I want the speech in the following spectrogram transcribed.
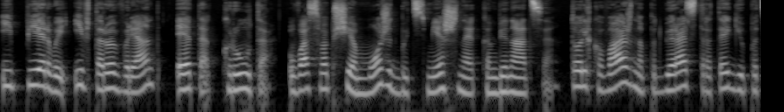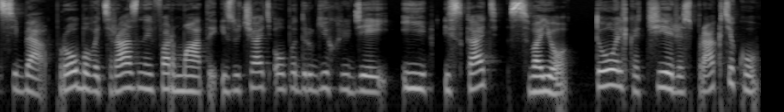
И первый, и второй вариант — это круто. У вас вообще может быть смешанная комбинация. Только важно подбирать стратегию под себя, пробовать разные форматы, изучать опыт других людей и искать свое. Только через практику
